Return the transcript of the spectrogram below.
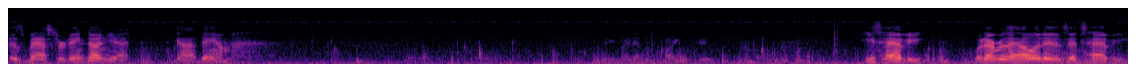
this bastard ain't done yet. God damn. Well, you might have a fight too. He's heavy. Whatever the hell it is, it's heavy.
